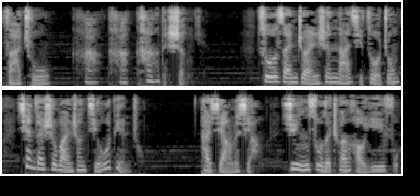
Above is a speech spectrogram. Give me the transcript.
发出咔咔咔的声音。苏三转身拿起座钟，现在是晚上九点钟。他想了想。迅速的穿好衣服，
